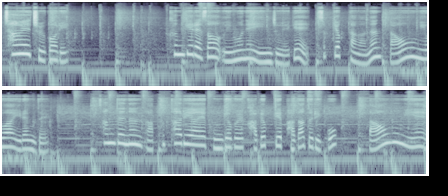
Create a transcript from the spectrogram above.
차의 줄거리. 큰 길에서 의문의 인조에게 습격당하는 나오우미와 일행들 상대는 라프타리아의 공격을 가볍게 받아들이고 나오우미의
